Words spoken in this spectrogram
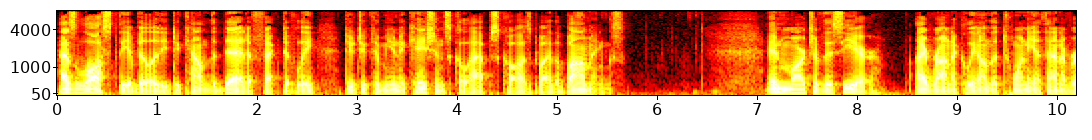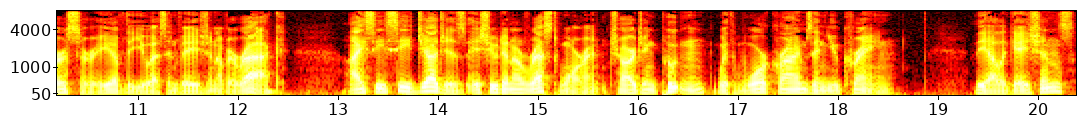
has lost the ability to count the dead effectively due to communications collapse caused by the bombings. In March of this year, ironically on the 20th anniversary of the U.S. invasion of Iraq, ICC judges issued an arrest warrant charging Putin with war crimes in Ukraine. The allegations?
